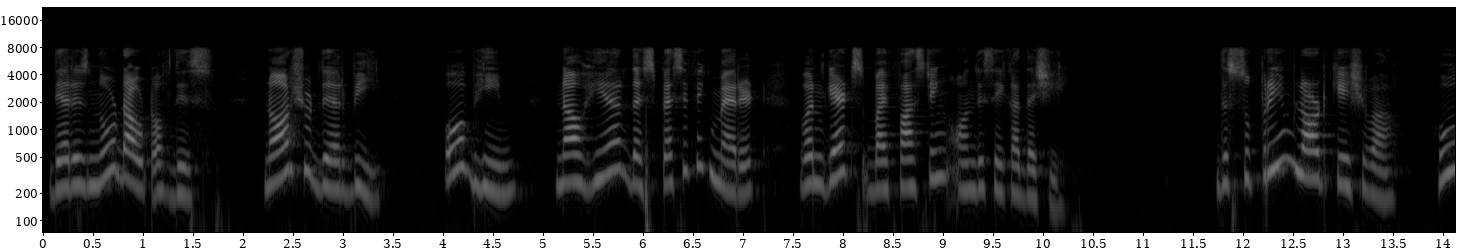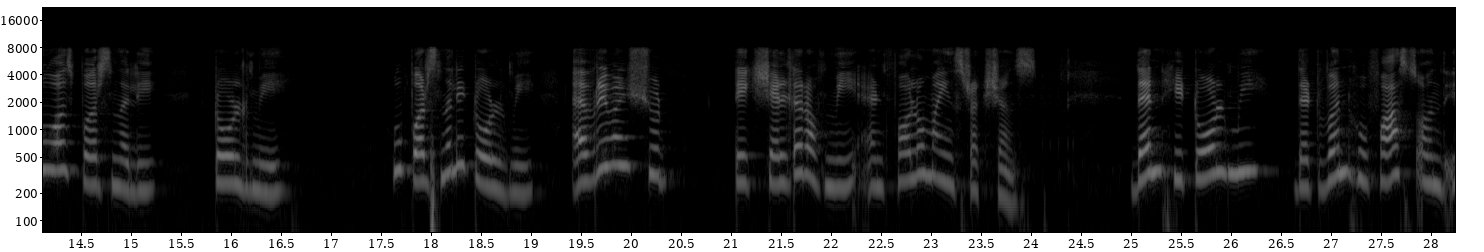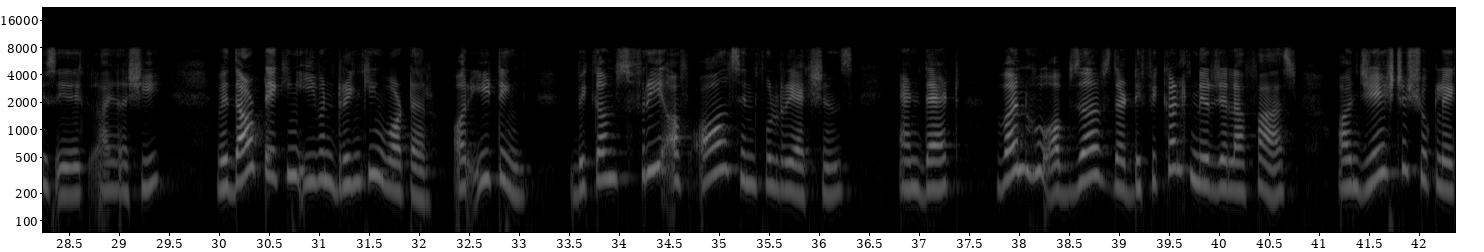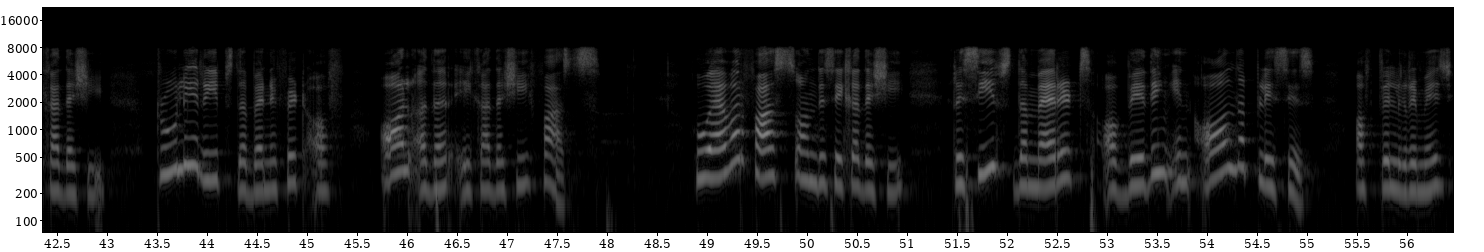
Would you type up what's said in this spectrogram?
There is no doubt of this, nor should there be. O Bhim, now hear the specific merit one gets by fasting on this Ekadashi. The Supreme Lord Keshava, who was personally told me, who personally told me everyone should take shelter of me and follow my instructions. Then he told me that one who fasts on this Ekadashi without taking even drinking water or eating becomes free of all sinful reactions, and that one who observes the difficult Nirjala fast on Jyeshtha Shukla Ekadashi truly reaps the benefit of all other Ekadashi fasts. Whoever fasts on this Ekadashi receives the merits of bathing in all the places of pilgrimage,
